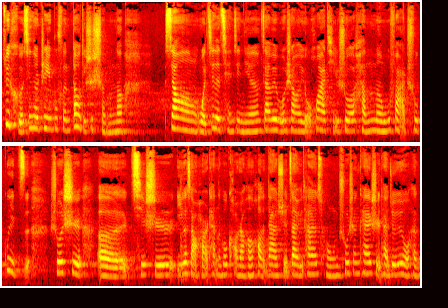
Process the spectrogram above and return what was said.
最核心的这一部分到底是什么呢？像我记得前几年在微博上有话题说，寒门无法出贵子。说是，呃，其实一个小孩他能够考上很好的大学，在于他从出生开始他就拥有很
